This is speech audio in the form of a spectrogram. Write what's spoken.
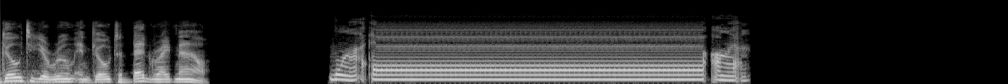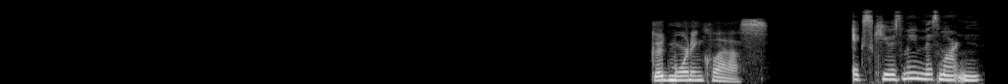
Go to your room and go to bed right now. What? Good morning, class. Excuse me, Miss Martin.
